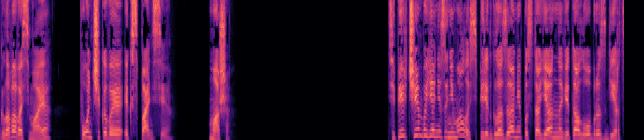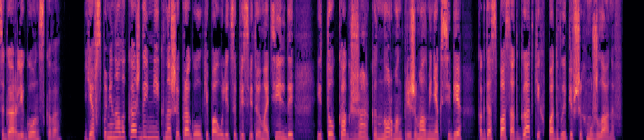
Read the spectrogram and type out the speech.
Глава восьмая. Пончиковая экспансия. Маша. Теперь, чем бы я ни занималась, перед глазами постоянно витал образ герцога Орлегонского. Я вспоминала каждый миг нашей прогулки по улице Пресвятой Матильды и то, как жарко Норман прижимал меня к себе, когда спас от гадких, подвыпивших мужланов.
